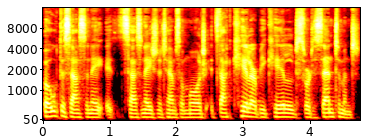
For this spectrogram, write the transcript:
both assassinate, assassination attempts on Walsh. It's that kill or be killed sort of sentiment.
